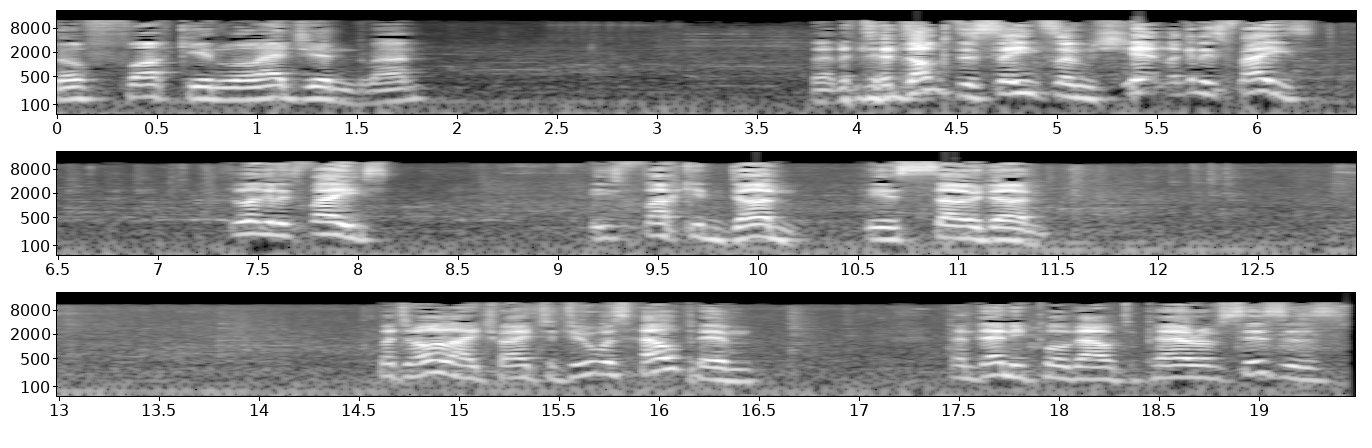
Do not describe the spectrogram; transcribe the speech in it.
The fucking legend, man. The, the doctor's seen some shit. Look at his face. Look at his face. He's fucking done. He is so done. But all I tried to do was help him. And then he pulled out a pair of scissors.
